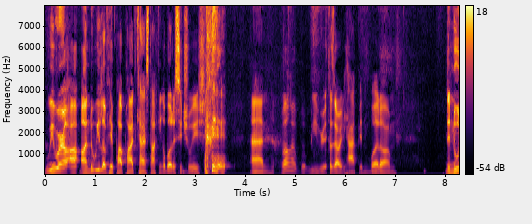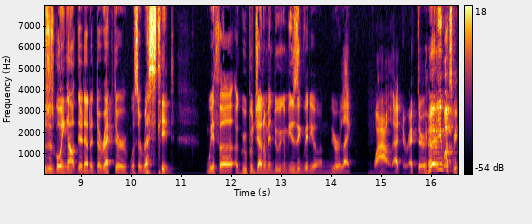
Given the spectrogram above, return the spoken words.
we were uh, on the We Love Hip Hop podcast talking about a situation, and well, because it already happened. But um, the news is going out there that a director was arrested with a, a group of gentlemen doing a music video, and we were like, "Wow, that director, he must be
